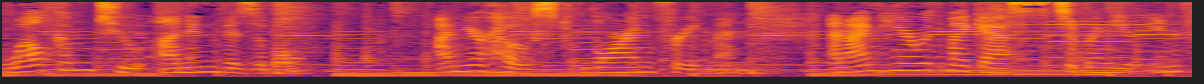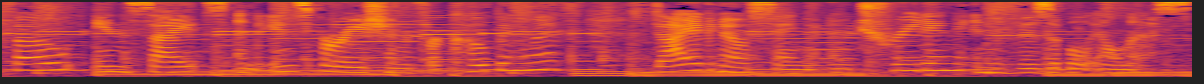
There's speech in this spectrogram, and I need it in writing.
Welcome to Uninvisible. I'm your host, Lauren Friedman and I'm here with my guests to bring you info, insights, and inspiration for coping with, diagnosing, and treating invisible illness.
